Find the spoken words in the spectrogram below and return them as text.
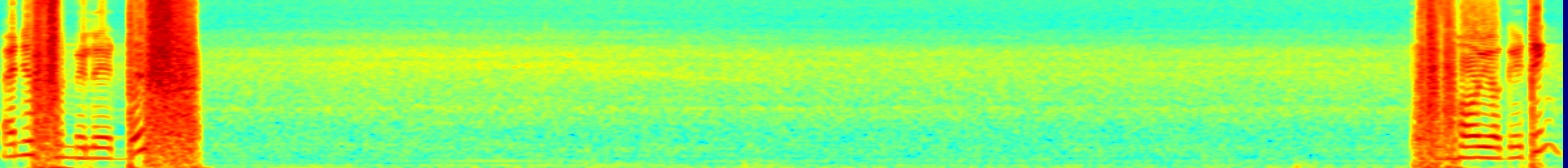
When you simulate this? This is how you are getting.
